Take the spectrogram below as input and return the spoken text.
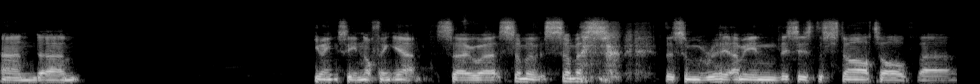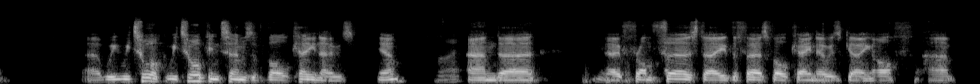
and um, you ain't seen nothing yet. So uh, some of some of there's some. Re- I mean, this is the start of. Uh, uh, we we talk we talk in terms of volcanoes, yeah, right. and uh, you know, from Thursday, the first volcano is going off. Um,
